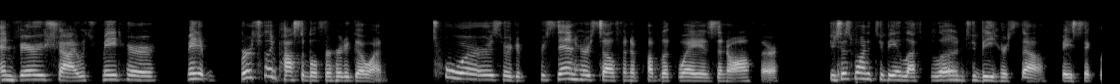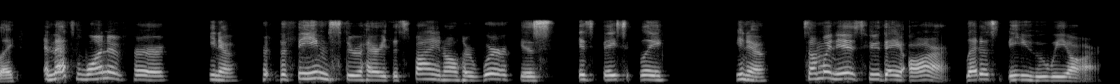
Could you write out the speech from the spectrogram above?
and very shy, which made her made it virtually impossible for her to go on tours or to present herself in a public way as an author. She just wanted to be left alone to be herself, basically. And that's one of her, you know, the themes through Harry the Spy and all her work is is basically, you know, someone is who they are. Let us be who we are.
